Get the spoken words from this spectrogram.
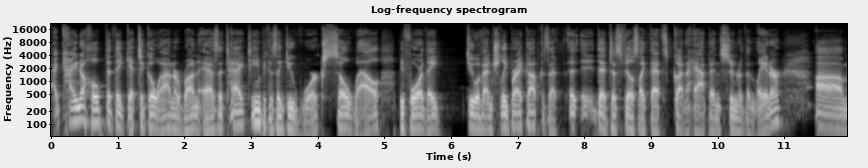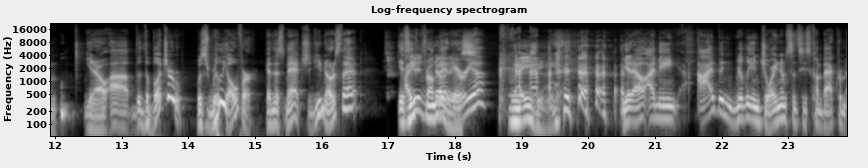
I kind of hope that they get to go on a run as a tag team because they do work so well before they do eventually break up because that that just feels like that's gonna happen sooner than later. Um, you know, uh, the, the butcher was really over in this match. Did you notice that? Is I he didn't from that area? Maybe. you know, I mean, I've been really enjoying him since he's come back from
